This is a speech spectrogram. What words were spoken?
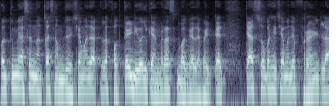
पण तुम्ही असं नका समजू ह्याच्यामध्ये आपल्याला फक्त ड्युअल कॅमेराज बघायला भेटतात. त्याचसोबत ह्याच्यामध्ये फ्रंटला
